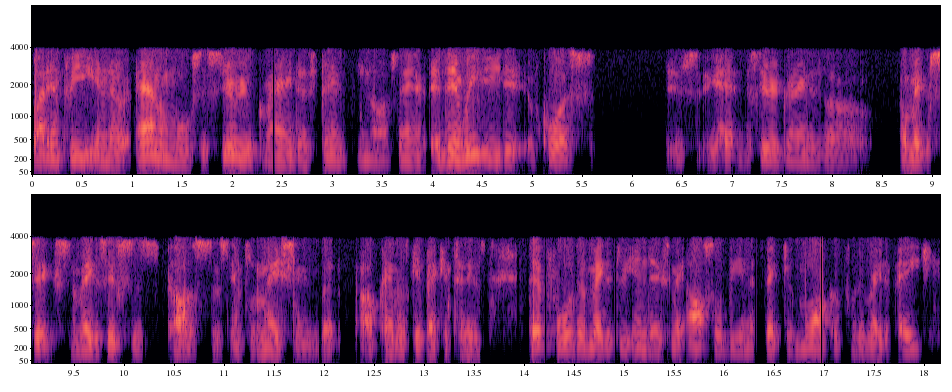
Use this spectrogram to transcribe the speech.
By them feeding the animals the cereal grain that's been, you know what I'm saying, and then we eat it. Of course, it's, it had, the cereal grain is uh, omega six. Omega six causes inflammation. But okay, let's get back into this. Therefore, the omega three index may also be an effective marker for the rate of aging.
